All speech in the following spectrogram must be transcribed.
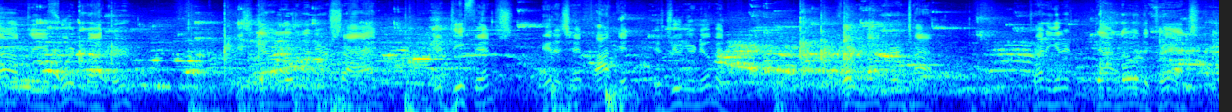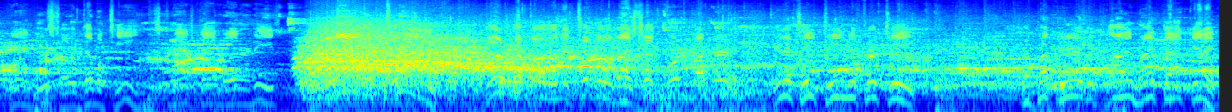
Out. The Fortenbacher gets down low on the near side. Good defense. In his hip pocket is Junior Newman. Fortenbacher on top. Trying to get it down low to Krantz. And do so. Double team. Krantz down low underneath. One ripple with a triple by Seth Fortenbacher. And it's 18 to 13. The Buccaneers will climb right back in it.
